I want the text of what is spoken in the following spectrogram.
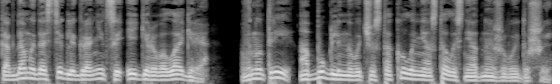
Когда мы достигли границы Игерова лагеря, внутри обугленного частокола не осталось ни одной живой души.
